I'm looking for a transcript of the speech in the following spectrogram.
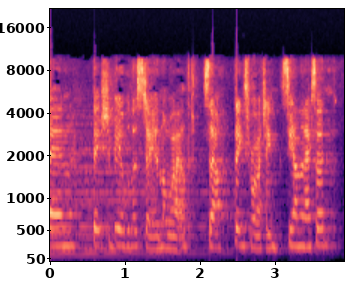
and they should be able to stay in the wild. So thanks for watching. See you on the next one.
